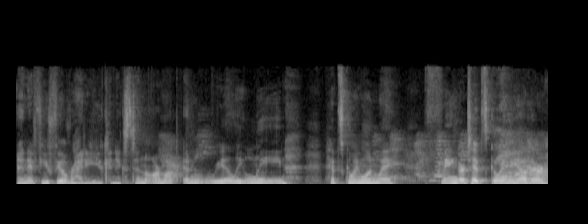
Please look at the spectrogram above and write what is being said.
And if you feel ready, you can extend the arm up and really lean. Hips going one way, fingertips going the other.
